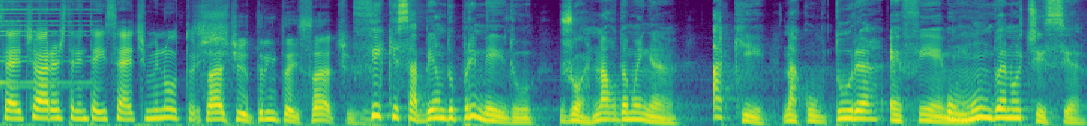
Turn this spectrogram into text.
7 horas 37 minutos. 7 e 37 Fique sabendo primeiro, Jornal da Manhã, aqui na Cultura FM. O Mundo é Notícia.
